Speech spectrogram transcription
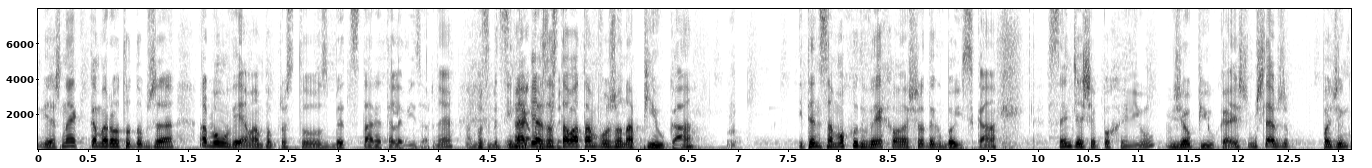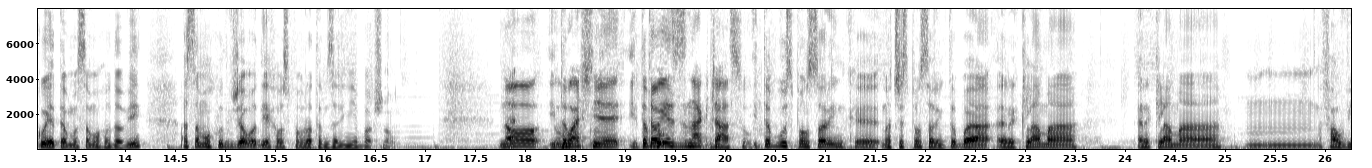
wiesz, no jak kamerą to dobrze, albo mówię, ja mam po prostu zbyt stary telewizor, nie? Albo zbyt I stare nagle oczy. została tam włożona piłka i ten samochód wyjechał na środek boiska, sędzia się pochylił, wziął piłkę, jeszcze myślałem, że podziękuję temu samochodowi, a samochód wziął, odjechał z powrotem za linię boczną. No i to- właśnie, i to, to był- jest znak czasu. I to był sponsoring, e, znaczy sponsoring, to była reklama, reklama mm, VW,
